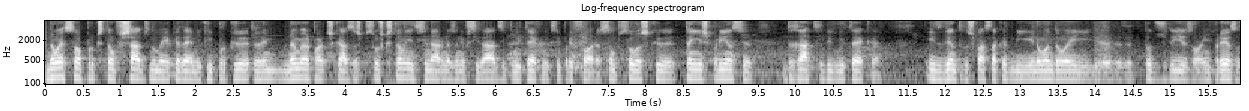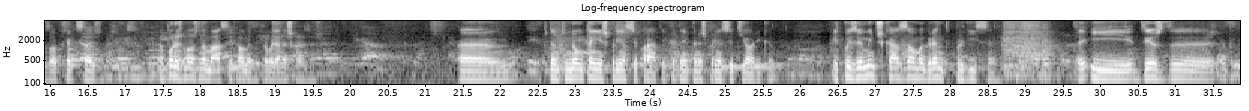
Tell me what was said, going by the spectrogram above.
não é só porque estão fechados no meio académico e porque, eh, na maior parte dos casos, as pessoas que estão a ensinar nas universidades e politécnicos e por aí fora são pessoas que têm experiência de rato de biblioteca e de dentro do espaço da academia e não andam aí uh, todos os dias ou em empresas ou o que quer que seja a pôr as mãos na massa e realmente a trabalhar nas coisas. Uh, portanto, não têm experiência prática, têm apenas experiência teórica. E depois, em muitos casos, há uma grande preguiça. E desde.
